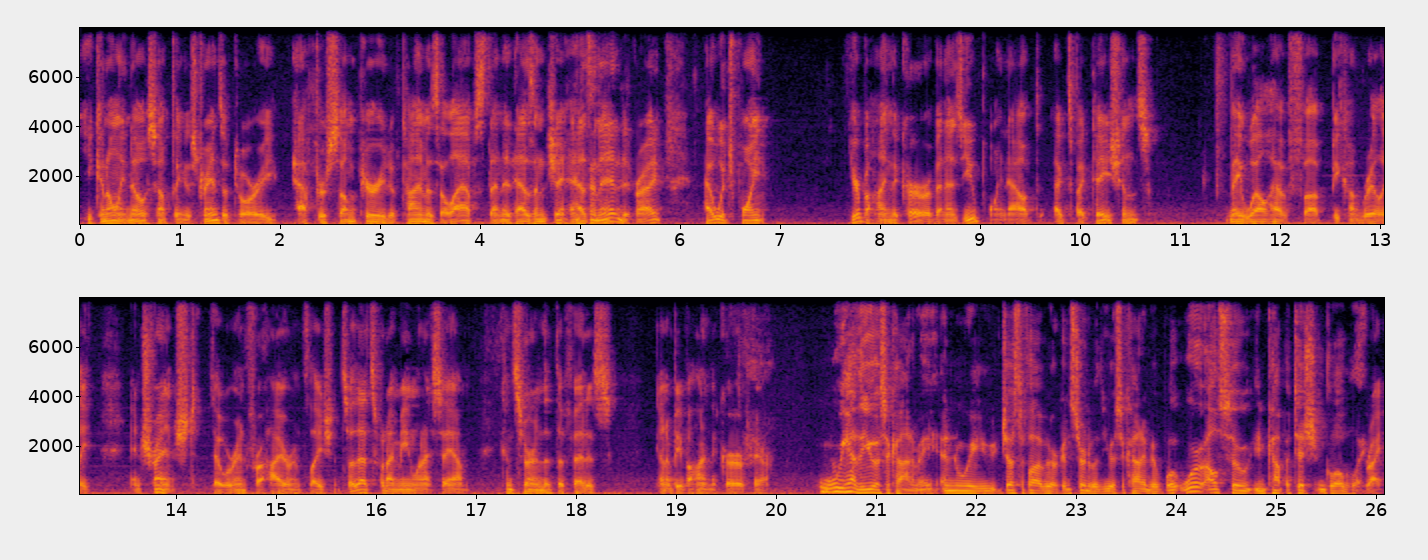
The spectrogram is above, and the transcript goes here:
you can only know something is transitory after some period of time has elapsed and it hasn't hasn't ended, right? At which point you're behind the curve, and as you point out, expectations may well have uh, become really entrenched that we're in for higher inflation. So that's what I mean when I say I'm concerned that the Fed is going to be behind the curve here. We have the U.S. economy, and we justifiably are concerned about the U.S. economy, but we're also in competition globally. Right.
